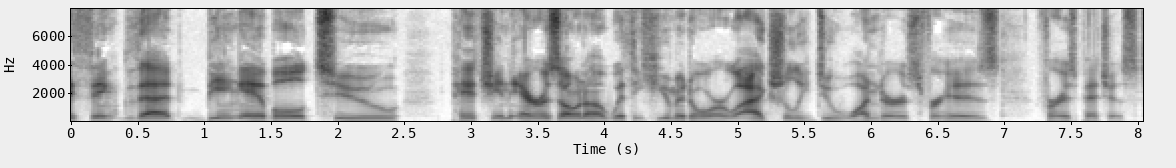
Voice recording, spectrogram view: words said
I think that being able to pitch in Arizona with a humidor will actually do wonders for his for his pitches.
